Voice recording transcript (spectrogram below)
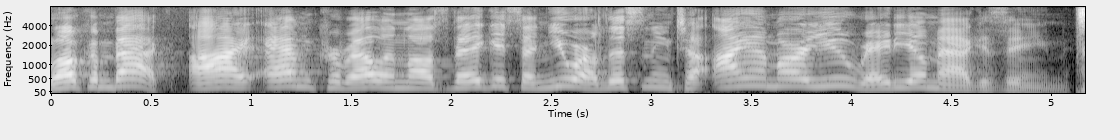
Welcome back. I am Carell in Las Vegas, and you are listening to IMRU Radio Magazine.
